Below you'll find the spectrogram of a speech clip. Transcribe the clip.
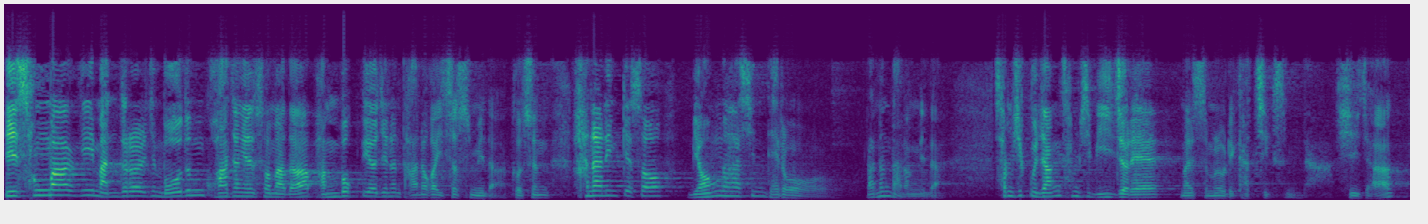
이 성막이 만들어진 모든 과정에서마다 반복되어지는 단어가 있었습니다. 그것은 하나님께서 명하신 대로라는 단어입니다. 39장 32절의 말씀을 우리 같이 읽습니다. 시작.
